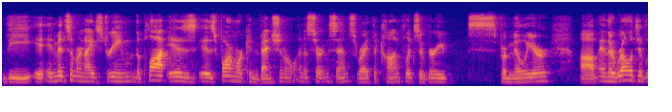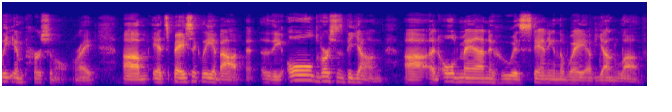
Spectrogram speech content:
the in Midsummer Night's Dream, the plot is is far more conventional in a certain sense, right? The conflicts are very familiar um, and they're relatively impersonal right? Um, it's basically about the old versus the young uh, an old man who is standing in the way of young love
